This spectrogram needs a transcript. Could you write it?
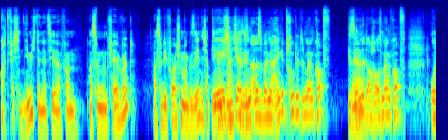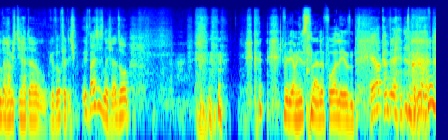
Gott, welche nehme ich denn jetzt hier davon? Hast du einen Favorite? Hast du die vorher schon mal gesehen? Ich habe die Nee, ich nicht die, halt- die sind alle so bei mir eingetrudelt in meinem Kopf, gesendet Ja. auch aus meinem Kopf. Und dann habe ich die halt da gewürfelt. Ich, ich weiß es nicht. Also, ich will die am liebsten alle vorlesen. Ja, können wir, können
